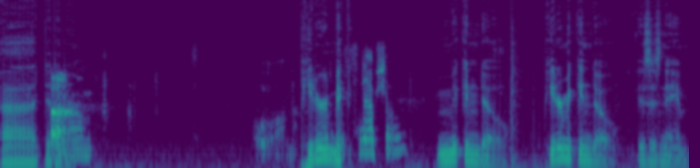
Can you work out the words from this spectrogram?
uh. Um, hold on. Peter What is Mc. snapshot. McIndoe. Peter McIndoe is his name.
